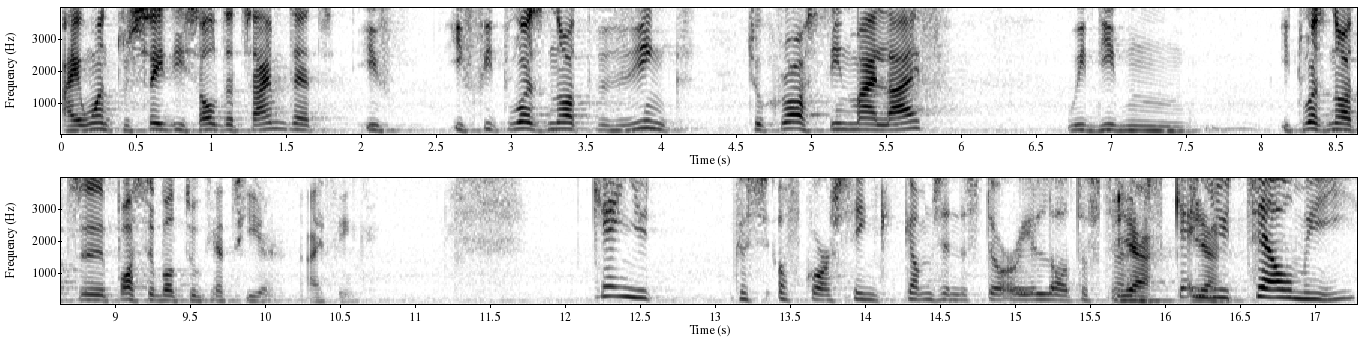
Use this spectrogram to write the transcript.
I want to say this all the time that if if it was not the thing to cross in my life, we didn't. It was not uh, possible to get here. I think. Can you because of course Zink comes in the story a lot of times. Yeah, Can yeah. you tell me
